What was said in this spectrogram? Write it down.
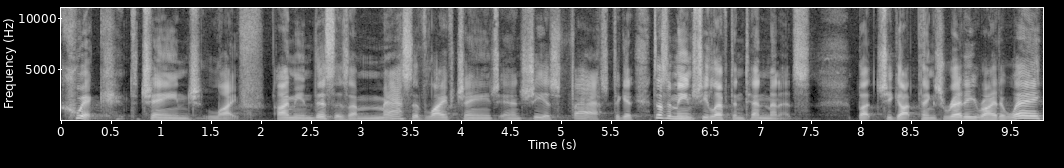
quick to change life. I mean, this is a massive life change, and she is fast to get. It Doesn't mean she left in 10 minutes, but she got things ready right away.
